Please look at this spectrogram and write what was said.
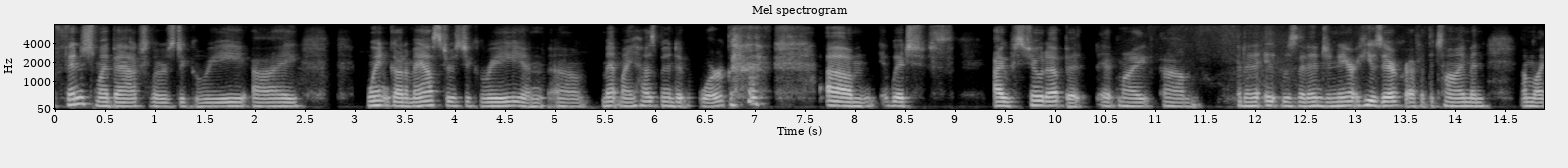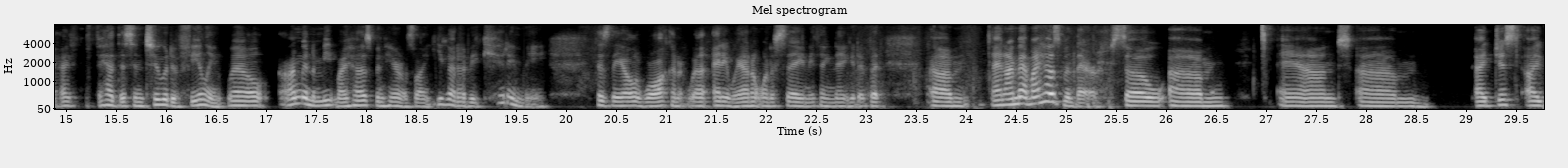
finished my bachelor's degree. I went and got a master's degree and uh, met my husband at work, um, which I showed up at, at my, um, it was an engineer, Hughes Aircraft at the time. And I'm like, I had this intuitive feeling, well, I'm going to meet my husband here. I was like, you got to be kidding me because they all walk on it. Well, anyway, I don't want to say anything negative, but um, and I met my husband there. So um, and um, I just I,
